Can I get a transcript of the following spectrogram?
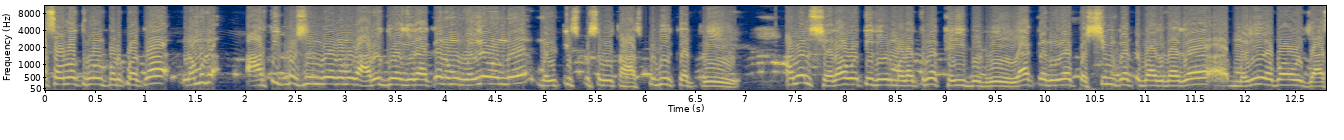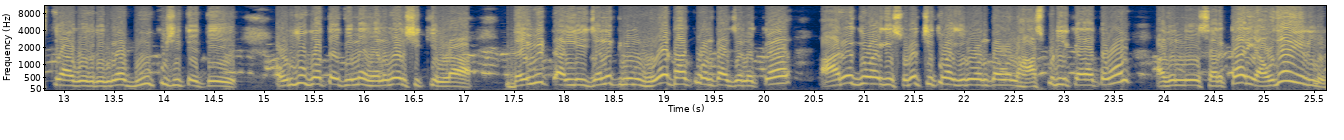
ಸವಲತ್ತುಗಳನ್ನ ಪಡ್ಪಾಕ ನಮ್ಗೆ ಆರ್ಥಿಕ ಪರಿಸ್ಥಿತಿ ನಮ್ಗೆ ಆರೋಗ್ಯವಾಗಿರಾಕ ನಮ್ಗೆ ಒಳ್ಳೆ ಒಂದು ಮಲ್ಟಿ ಸ್ಪೆಷಾಲಿಟಿ ಹಾಸ್ಪಿಟಲ್ ಕಟ್ರಿ. ಆಮೇಲೆ ಶರಾವತಿದ ಏನ್ ಮಾಡತ್ರ ಕೈ ಬಿಡ್ರಿ. ಯಾಕಂದ್ರೆ ಪಶ್ಚಿಮ ಘಟ್ಟ ಭಾಗದಾಗ ಮಳೆ ಅಭಾವ ಜಾಸ್ತಿ ಆಗೋದ್ರಿಂದ ಭೂ ಕುಸಿತೈತಿ. ಅವ್ರಿಗೂ ಗೊತ್ತೈತಿ, ಇನ್ನ ಹೆಣಗೋಲ್ ಸಿಕ್ಕಿಲ್ಲ. ದಯವಿಟ್ಟು ಅಲ್ಲಿ ಜನಕ್ಕೆ ನಿಮ್ಗೆ ಓಟ್ ಹಾಕುವಂತ ಜನಕ್ಕೆ ಆರೋಗ್ಯವಾಗಿ ಸುರಕ್ಷಿತವಾಗಿರುವಂತ ಒಂದು ಹಾಸ್ಪಿಟ್ಲ್ ಕೇಳತ್ತವು ಅದನ್ನ ಸರ್ಕಾರ ಯಾವುದೇ ಇರಲಿ,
